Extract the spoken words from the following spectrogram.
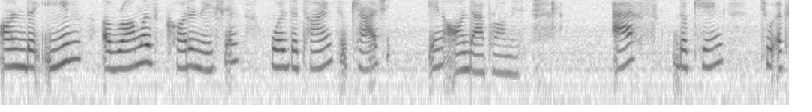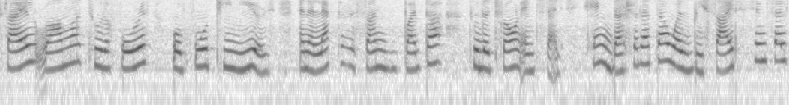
on the eve of Rama's coronation, was the time to cash in on that promise. Asked the king to exile Rama to the forest for 14 years and elect her son Bharata to the throne instead. King Dasharatha was beside himself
